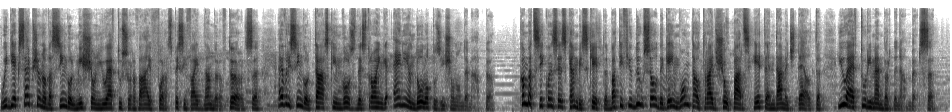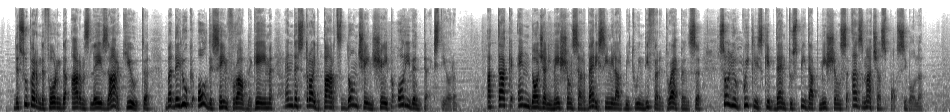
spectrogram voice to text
With the exception of a single mission you have to survive for a specified number of turns, every single task involves destroying any and all opposition on the map. Combat sequences can be skipped, but if you do so the game won't outright show parts hit and damage dealt, you have to remember the numbers. The super deformed arm slaves are cute, but they look all the same throughout the game, and destroyed parts don't change shape or even texture. Attack and dodge animations are very similar between different weapons, so you'll quickly skip them to speed up missions as much as possible.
